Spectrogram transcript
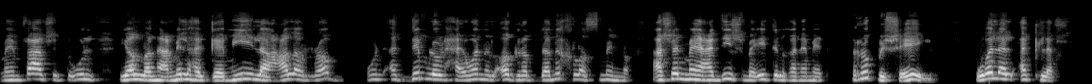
ما ينفعش تقول يلا نعملها جميلة على الرب ونقدم له الحيوان الاجرب ده نخلص منه عشان ما يعديش بقية الغنمات. الرب شايف ولا الاكلف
